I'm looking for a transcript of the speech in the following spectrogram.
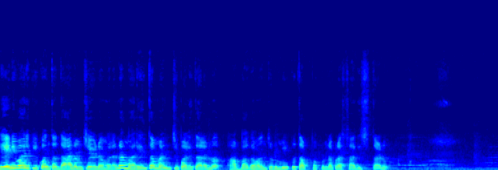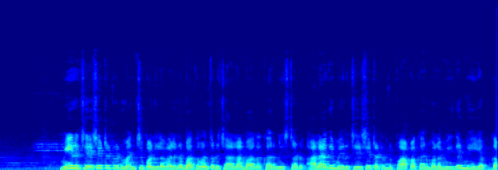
లేని వారికి కొంత దానం చేయడం వలన మరింత మంచి ఫలితాలను ఆ భగవంతుడు మీకు తప్పకుండా ప్రసాదిస్తాడు. మీరు చేసేటటువంటి మంచి పనుల వలన భగవంతుడు చాలా బాగా కరుణిస్తాడు. అలాగే మీరు చేసేటటువంటి పాపకర్మల మీదే మీ యొక్క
